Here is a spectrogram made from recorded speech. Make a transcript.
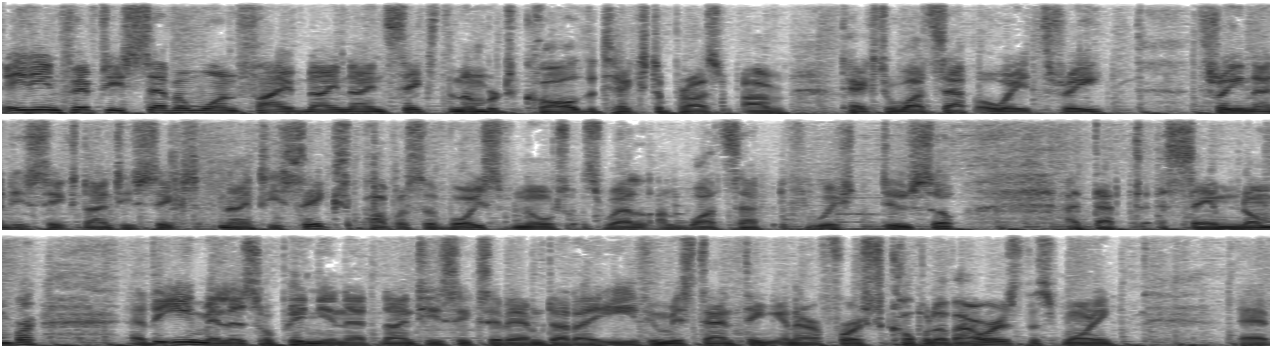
1850 715 996, the number to call. The text to, pros- um, text to WhatsApp 083 396 96 96. Pop us a voice note as well on WhatsApp if you wish to do so at that same number. Uh, the email is opinion at 96fm.ie. If you missed anything in our first couple of hours this morning, uh,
